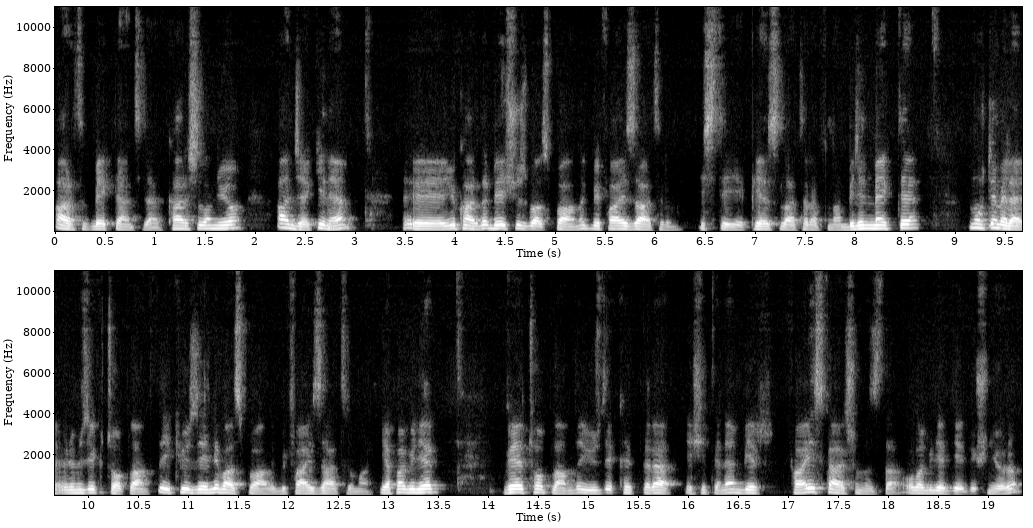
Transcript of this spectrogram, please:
Artık beklentiler karşılanıyor. Ancak yine e, yukarıda 500 bas puanlık bir faiz artırım isteği piyasalar tarafından bilinmekte. Muhtemelen önümüzdeki toplantıda 250 bas puanlık bir faiz artırımı yapabilir ve toplamda %40'lara eşitlenen bir faiz karşımızda olabilir diye düşünüyorum.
